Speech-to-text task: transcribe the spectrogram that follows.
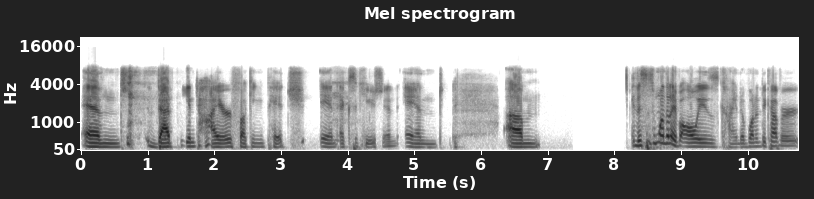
And that's the entire fucking pitch and execution and um this is one that i've always kind of wanted to cover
